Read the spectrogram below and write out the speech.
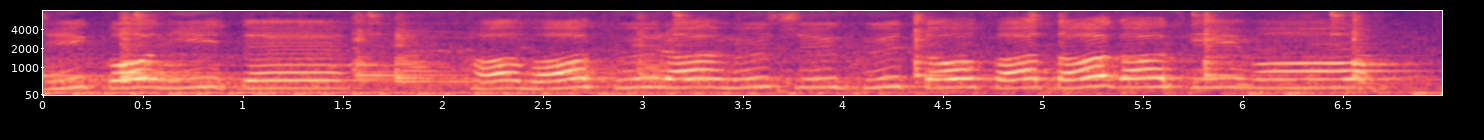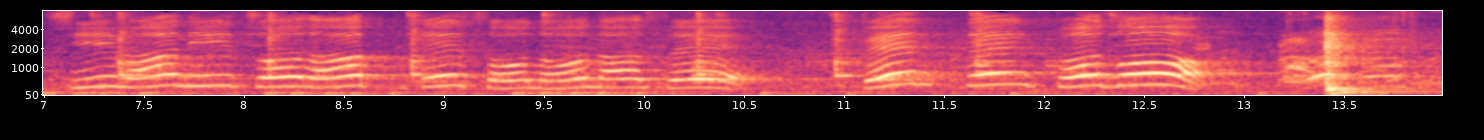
氏子にて鎌倉無宿と肩書きも島に育ってそのなせ弁天小僧。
